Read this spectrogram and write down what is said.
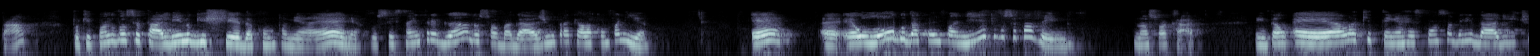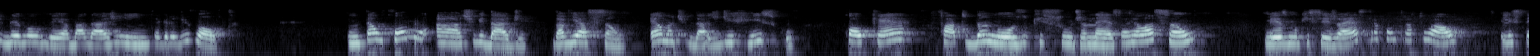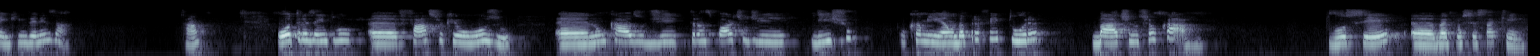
tá? Porque quando você está ali no guichê da companhia aérea, você está entregando a sua bagagem para aquela companhia. É, é, é, o logo da companhia que você está vendo na sua cara. Então, é ela que tem a responsabilidade de te devolver a bagagem íntegra de volta. Então, como a atividade da aviação é uma atividade de risco, qualquer fato danoso que surja nessa relação, mesmo que seja extracontratual, eles têm que indenizar. Tá? Outro exemplo é, fácil que eu uso é num caso de transporte de lixo, o caminhão da prefeitura bate no seu carro. Você uh, vai processar quem?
